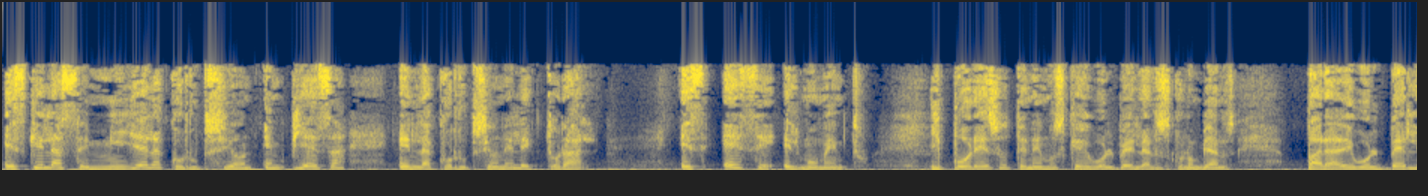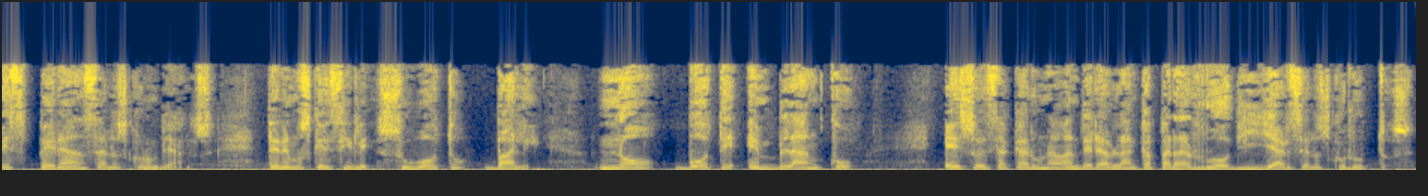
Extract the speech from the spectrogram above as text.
Es que la semilla de la corrupción empieza en la corrupción electoral. Es ese el momento. Y por eso tenemos que devolverle a los colombianos. Para devolverle esperanza a los colombianos, tenemos que decirle, su voto vale. No vote en blanco. Eso es sacar una bandera blanca para arrodillarse a los corruptos.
